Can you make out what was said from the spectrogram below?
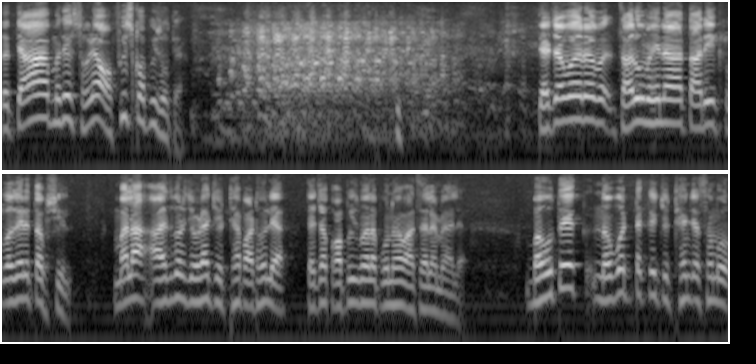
तर त्यामध्ये सगळ्या ऑफिस कॉपीज होत्या. त्याच्यावर चालू महिना तारीख वगैरे तपशील. मला आजवर जेवढ्या चिठ्ठ्या पाठवल्या त्याच्या कॉपीज मला पुन्हा वाचायला मिळाल्या. बहुतेक नव्वद टक्के चिठ्ठ्यांच्या समोर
